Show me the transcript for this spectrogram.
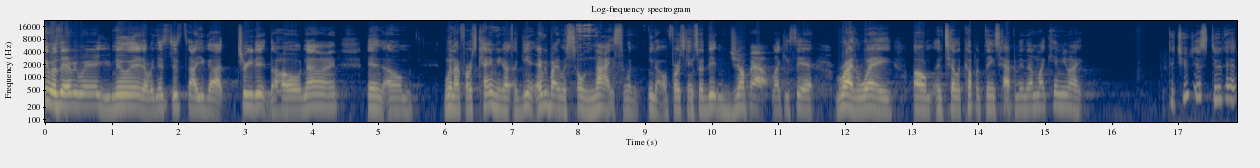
it was everywhere. You knew it. I mean, it's just how you got treated, the whole nine. And um, when I first came here, again, everybody was so nice when, you know, I first came. So it didn't jump out, like he said, right away um, until a couple of things happened. And I'm like, him, you like, did you just do that?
